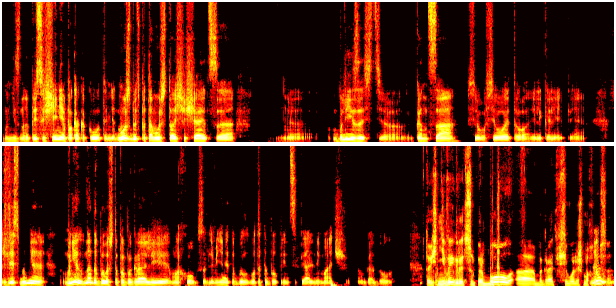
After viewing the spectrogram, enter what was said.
Ну, не знаю, пресыщения пока какого-то нет. Может быть, потому что ощущается э, близость э, конца всего, всего этого великолепия. Здесь мне, мне надо было, чтобы обыграли Махомса. Для меня это был, вот это был принципиальный матч в этом году. То есть не выиграть Супербол, а обыграть всего лишь Махомса? Ну,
